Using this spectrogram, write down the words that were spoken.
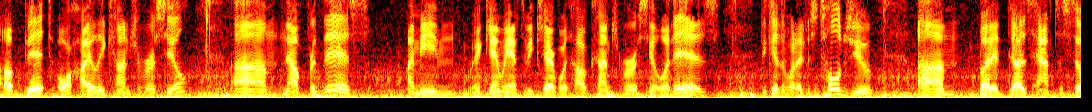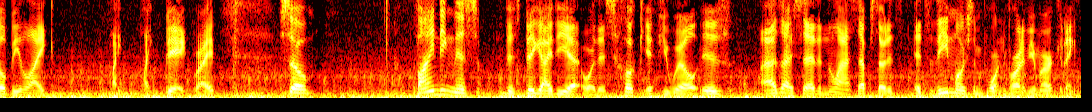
a bit or highly controversial. Um, now for this, I mean, again, we have to be careful with how controversial it is because of what I just told you. Um, but it does have to still be like, like, like big, right? So, finding this this big idea or this hook, if you will, is, as I said in the last episode, it's it's the most important part of your marketing.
